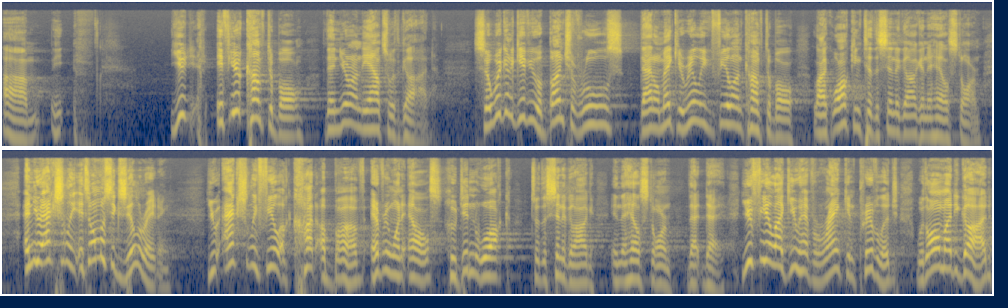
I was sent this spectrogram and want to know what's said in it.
Um, you, if you're comfortable, then you're on the outs with God. So we're going to give you a bunch of rules that'll make you really feel uncomfortable, like walking to the synagogue in a hailstorm. And you actually, it's almost exhilarating. You actually feel a cut above everyone else who didn't walk to the synagogue in the hailstorm that day. You feel like you have rank and privilege with Almighty God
